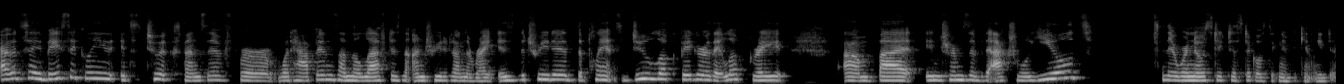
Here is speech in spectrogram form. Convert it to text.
I would say basically it's too expensive for what happens. On the left is the untreated, on the right is the treated. The plants do look bigger, they look great. Um, but in terms of the actual yields, there were no statistical significantly di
